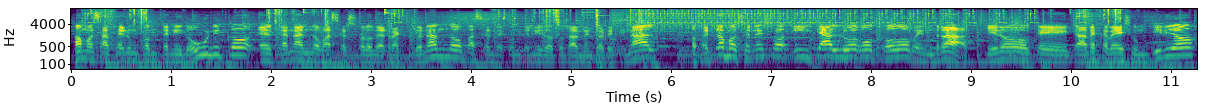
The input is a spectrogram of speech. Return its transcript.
Vamos a hacer un contenido único. El canal no va a ser solo de reaccionando, va a ser de contenido totalmente original. Nos centramos en eso y ya luego todo vendrá. Quiero que cada vez que veáis un vídeo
